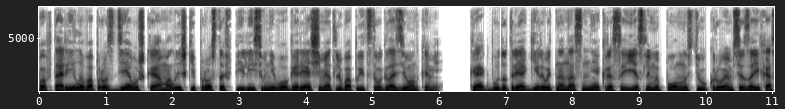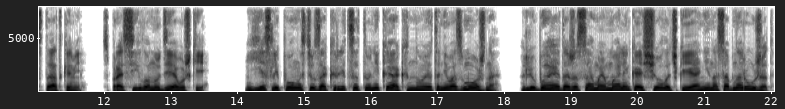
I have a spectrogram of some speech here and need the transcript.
Повторила вопрос девушка, а малышки просто впились в него горящими от любопытства глазенками. Как будут реагировать на нас некросы, если мы полностью укроемся за их остатками? Спросил он у девушки. Если полностью закрыться, то никак, но это невозможно. Любая, даже самая маленькая щелочка, и они нас обнаружат.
